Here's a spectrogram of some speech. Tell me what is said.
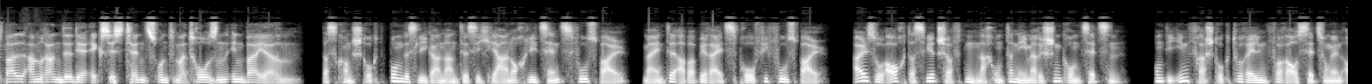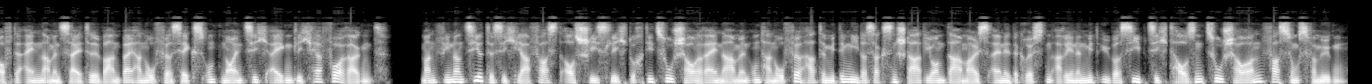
Fußball am Rande der Existenz und Matrosen in Bayern. Das Konstrukt Bundesliga nannte sich ja noch Lizenzfußball, meinte aber bereits Profifußball. Also auch das Wirtschaften nach unternehmerischen Grundsätzen. Und die infrastrukturellen Voraussetzungen auf der Einnahmenseite waren bei Hannover 96 eigentlich hervorragend. Man finanzierte sich ja fast ausschließlich durch die Zuschauereinnahmen und Hannover hatte mit dem Niedersachsenstadion damals eine der größten Arenen mit über 70.000 Zuschauern Fassungsvermögen.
